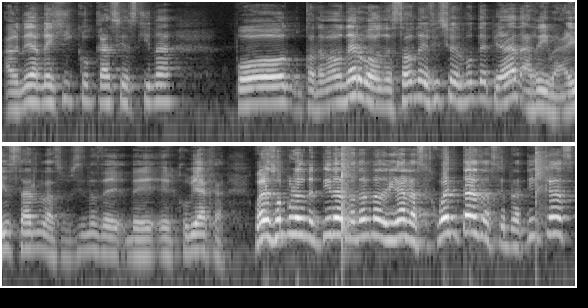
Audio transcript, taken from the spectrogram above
Avenida México, casi esquina por, con Amado Nervo, donde está un edificio del Monte de Piedad, arriba, ahí están las oficinas de, de, eh, Coviaja. ¿Cuáles son puras mentiras, Manuel Madrigal? Las cuentas, las que platicas,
